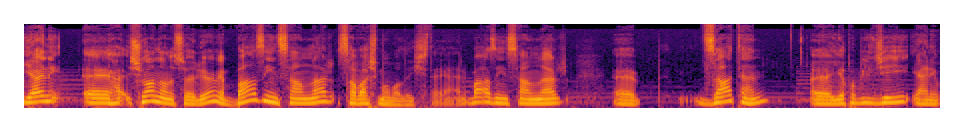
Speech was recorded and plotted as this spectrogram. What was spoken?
Yani e, şu anlamda söylüyorum ya bazı insanlar savaşmamalı işte yani. Bazı insanlar e, zaten e, yapabileceği yani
